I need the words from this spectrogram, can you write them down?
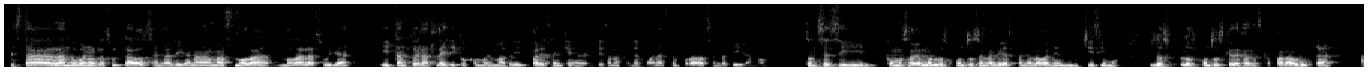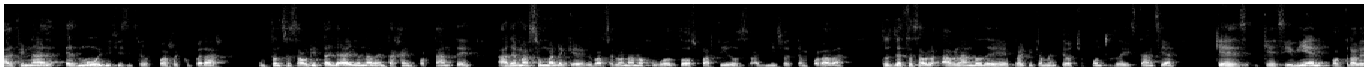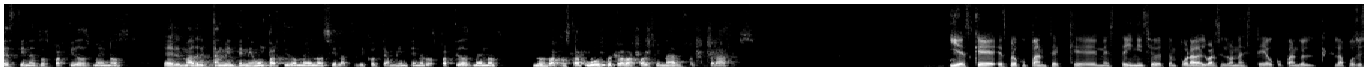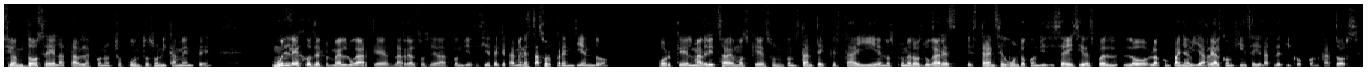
está dando buenos resultados, en la liga nada más no da, no da la suya, y tanto el Atlético como el Madrid parecen que empiezan a tener buenas temporadas en la liga, ¿no? Entonces, si, como sabemos, los puntos en la liga española valen muchísimo, y los, los puntos que dejas escapar ahorita, al final es muy difícil que los puedas recuperar. Entonces, ahorita ya hay una ventaja importante. Además, súmale que el Barcelona no jugó dos partidos al inicio de temporada. Entonces ya estás hablando de prácticamente ocho puntos de distancia, que, que si bien otra vez tienes dos partidos menos, el Madrid también tiene un partido menos y el Atlético también tiene dos partidos menos, nos va a costar mucho trabajo al final recuperarlos. Y es que es preocupante que en este inicio de temporada el Barcelona esté ocupando la posición 12 de la tabla con 8 puntos únicamente, muy lejos del primer lugar que es la Real Sociedad con 17, que también está sorprendiendo, porque el Madrid sabemos que es un constante que está ahí en los primeros lugares, está en segundo con 16 y después lo, lo acompaña Villarreal con 15 y el Atlético con 14.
